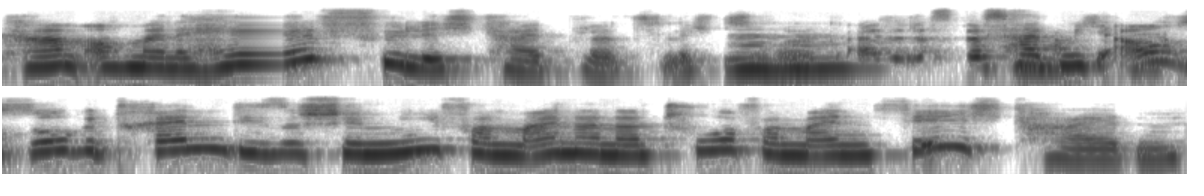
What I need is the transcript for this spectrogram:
kam auch meine Hellfühligkeit plötzlich zurück. Mhm. Also das, das hat mich auch so getrennt, diese Chemie von meiner Natur, von meinen Fähigkeiten.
